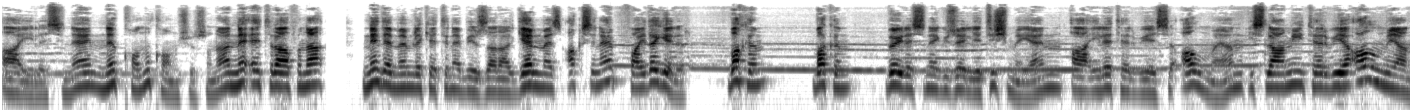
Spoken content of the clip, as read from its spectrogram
ailesine ne konu komşusuna ne etrafına ne de memleketine bir zarar gelmez. Aksine hep fayda gelir. Bakın, bakın böylesine güzel yetişmeyen, aile terbiyesi almayan, İslami terbiye almayan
